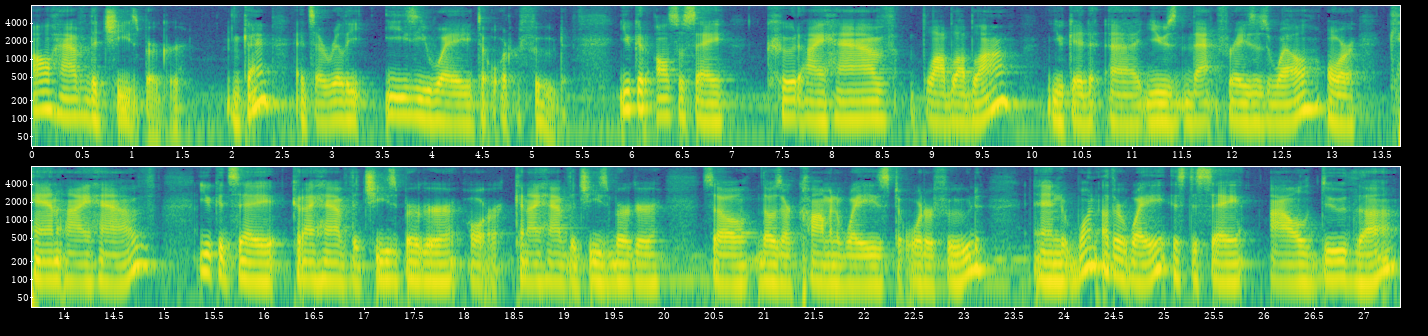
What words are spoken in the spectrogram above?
I'll have the cheeseburger. Okay? It's a really easy way to order food. You could also say, Could I have blah, blah, blah? You could uh, use that phrase as well. Or, Can I have? You could say, Could I have the cheeseburger? Or, Can I have the cheeseburger? So, those are common ways to order food. And one other way is to say, I'll do the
